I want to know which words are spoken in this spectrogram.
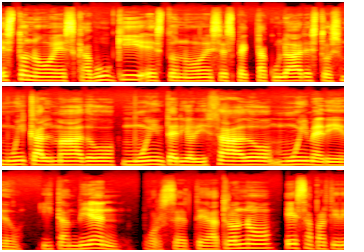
Esto no es kabuki, esto no es espectacular, esto es muy calmado, muy interiorizado, muy medido. Y también por ser teatro no, es a partir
